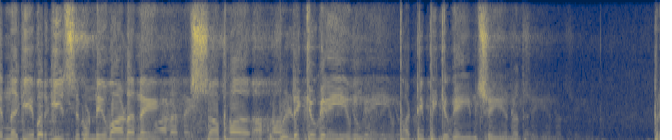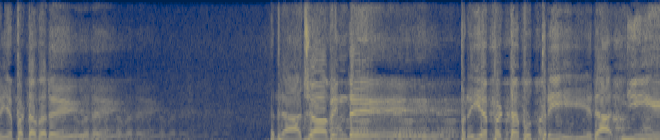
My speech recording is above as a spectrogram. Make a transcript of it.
എന്ന് ഗീവർഗീസ് പുണ്യവാളനെ സഭ വിളിക്കുകയും പഠിപ്പിക്കുകയും ചെയ്യുന്നത്. പ്രിയപ്പെട്ടവരെ രാജാവിന്റെ പ്രിയപ്പെട്ട പുത്രി രാജ്ഞിയെ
